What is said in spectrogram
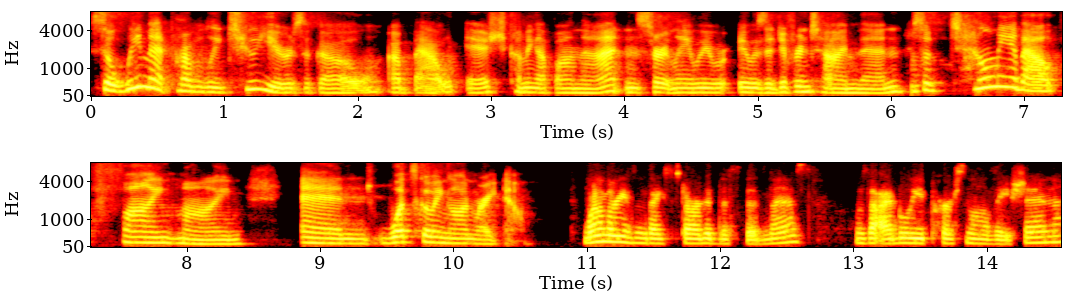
So we met probably two years ago, about ish, coming up on that, and certainly we were. It was a different time then. So tell me about FindMine and what's going on right now. One of the reasons I started this business was that I believe personalization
